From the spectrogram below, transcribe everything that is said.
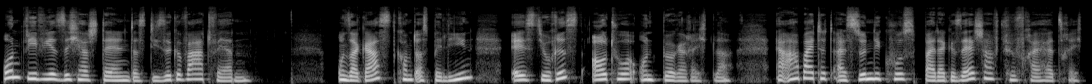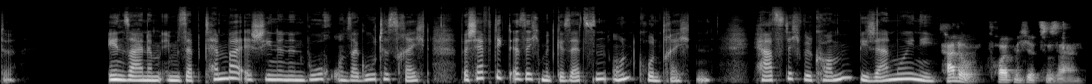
und wie wir sicherstellen, dass diese gewahrt werden. Unser Gast kommt aus Berlin. Er ist Jurist, Autor und Bürgerrechtler. Er arbeitet als Syndikus bei der Gesellschaft für Freiheitsrechte. In seinem im September erschienenen Buch Unser gutes Recht beschäftigt er sich mit Gesetzen und Grundrechten. Herzlich willkommen, Bijan Moini. Hallo, freut mich hier zu sein.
